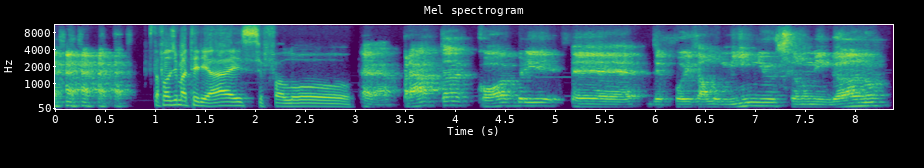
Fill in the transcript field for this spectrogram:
Você tá falando de materiais, você falou. É, prata, cobre, é, depois alumínio, se eu não me engano.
